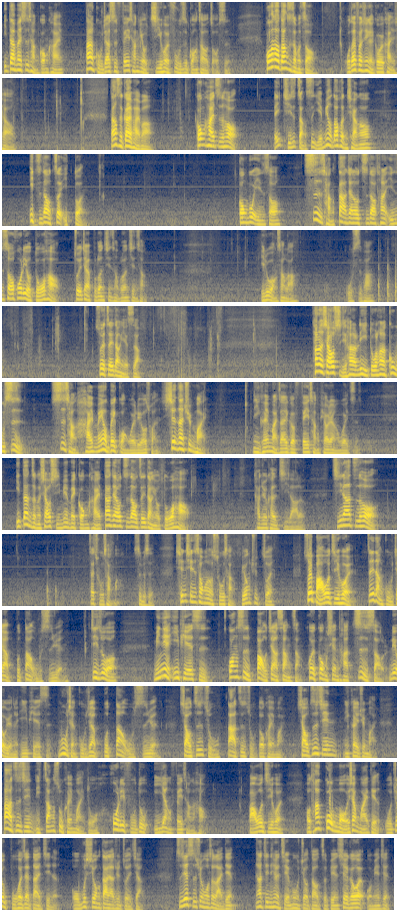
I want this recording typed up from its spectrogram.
一旦被市场公开，它的股价是非常有机会复制光照的走势。光照当时怎么走？我再分析给各位看一下哦。当时盖牌嘛，公开之后，哎，其实涨势也没有到很强哦。一直到这一段公布营收，市场大家都知道它的营收获利有多好，追价不断进场，不断进场。一路往上拉，五十趴，所以这一档也是啊。它的消息、它的利多、它的故事，市场还没有被广为流传。现在去买，你可以买在一个非常漂亮的位置。一旦整个消息面被公开，大家都知道这一档有多好，它就开始急拉了。急拉之后，再出场嘛，是不是？轻轻松松的出场，不用去追，所以把握机会。这一档股价不到五十元，记住哦，明年 EPS 光是报价上涨会贡献它至少六元的 EPS。目前股价不到五十元，小资族、大资族都可以买。小资金你可以去买，大资金你张数可以买多，获利幅度一样非常好。把握机会哦，它过某一项买点，我就不会再带进了。我不希望大家去追价，直接私讯或是来电。那今天的节目就到这边，谢谢各位，我明天见。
